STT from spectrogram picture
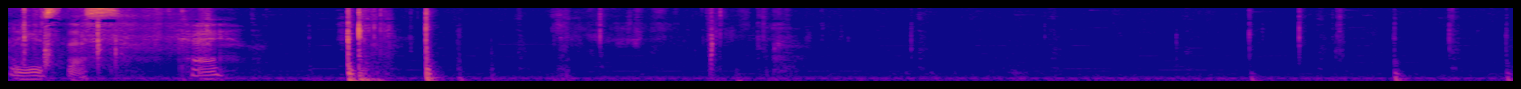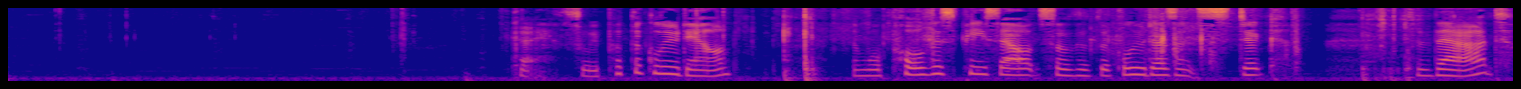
use this. Okay. Okay, so we put the glue down and we'll pull this piece out so that the glue doesn't stick that.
